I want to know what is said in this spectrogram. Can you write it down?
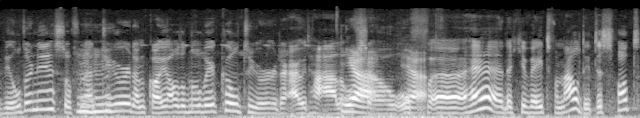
wildernis of Mhm. natuur, dan kan je altijd nog weer cultuur eruit halen Ja, of zo. Of ja. eh, hè, dat je weet van nou, dit is wat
